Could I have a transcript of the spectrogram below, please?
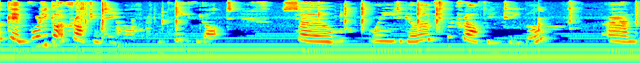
Okay, we've already got a crafting table. I completely forgot. So we need to go over to the crafting table and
